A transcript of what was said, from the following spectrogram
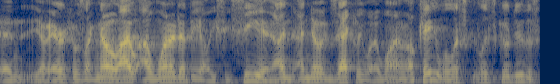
and you know, Erica was like, no, I, I want it at the LECC and I, I know exactly what I want. Okay, well, let's, let's go do this.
